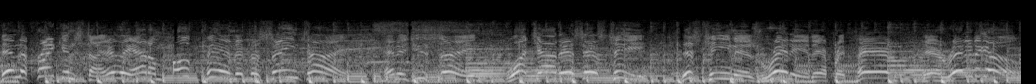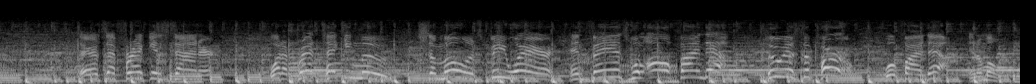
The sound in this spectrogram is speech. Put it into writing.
Then the Frankensteiner, they had them both pinned at the same time. And as you say, watch out SST. This team is ready. They're prepared. They're ready to go. There's the Frankensteiner. What a breathtaking move. Samoans, beware. And fans will all find out. Who is the Pearl? We'll find out in a moment.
